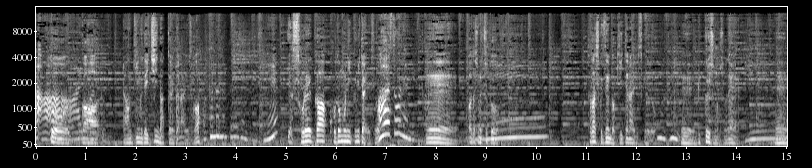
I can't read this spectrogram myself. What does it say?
あがランキングで1位になってるんじゃないですか？大人のプレゼントですね。いやそれが子供に行くみたいですよ。ああそうなんですか。ええ。私もちょっと正しく全部は聞いてないですけれど、うんうん。ええびっくりしましたね、へえ。え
